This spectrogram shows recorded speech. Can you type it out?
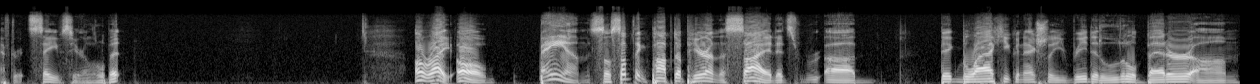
after it saves here a little bit. All right. Oh, bam! So something popped up here on the side. It's uh, big black. You can actually read it a little better. Um,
